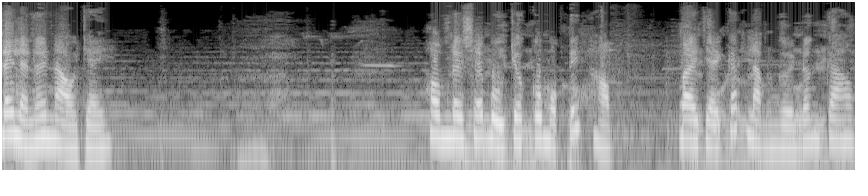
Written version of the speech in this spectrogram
Đây là nơi nào vậy Hôm nay sẽ bù cho cô một tiết học. Bài dạy cách làm người nâng cao.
